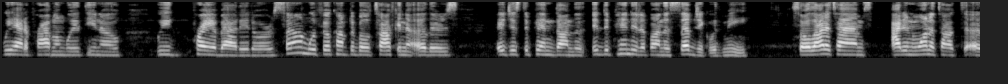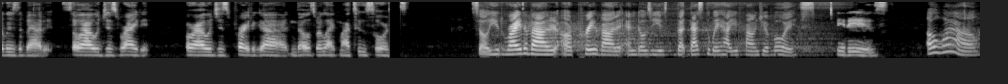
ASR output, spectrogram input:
we had a problem with, you know, we pray about it, or some would feel comfortable talking to others. It just depended on the it depended upon the subject with me. So a lot of times I didn't want to talk to others about it. So I would just write it or I would just pray to God. And those were like my two sources. So you'd write about it or pray about it, and those are your, that, that's the way how you found your voice. It is. Oh wow.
